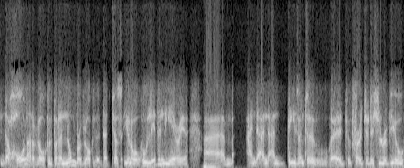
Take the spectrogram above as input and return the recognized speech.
a whole lot of locals, but a number of locals that just, you know, who live in the area um, and, and, and these went to uh, for a judicial review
